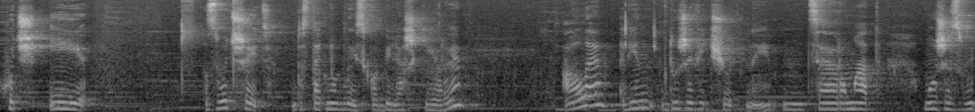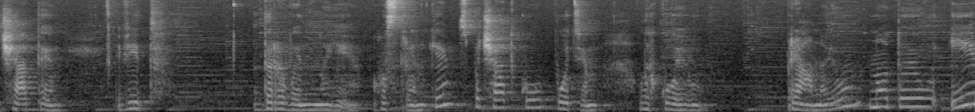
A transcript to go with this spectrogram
хоч і звучить достатньо близько біля шкіри, але він дуже відчутний. Цей аромат може звучати від деревинної гостринки спочатку, потім легкою пряною нотою, і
